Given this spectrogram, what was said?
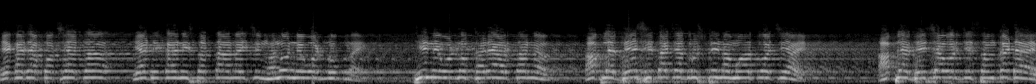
एखाद्या पक्षाचं या ठिकाणी सत्ता आणायची म्हणून निवडणूक नाही. ही निवडणूक खऱ्या अर्थानं आपल्या देशहिताच्या दृष्टीनं महत्वाची आहे. आपल्या देशावर जी संकट आहे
